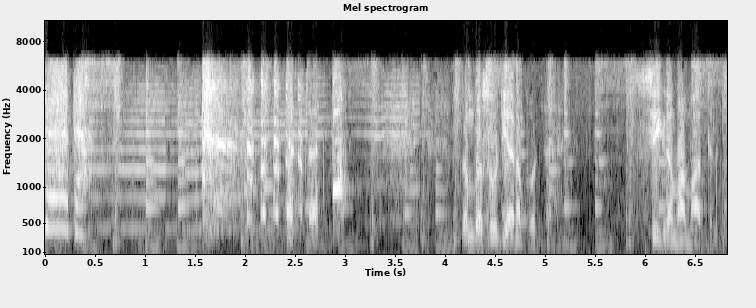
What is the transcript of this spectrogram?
ராதா. ரொம்ப சூட்டியான பொண்ணு. சீக்கிரமா மாத்திருந்தா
